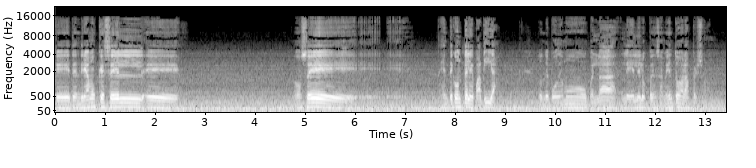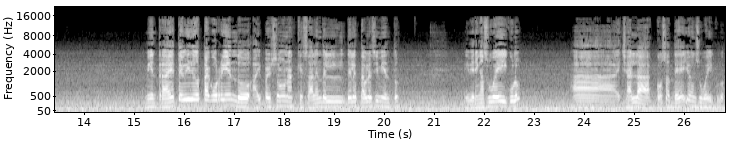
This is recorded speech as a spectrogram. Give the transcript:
que tendríamos que ser, eh, no sé, gente con telepatía, donde podemos, ¿verdad?, leerle los pensamientos a las personas. Mientras este video está corriendo, hay personas que salen del, del establecimiento y vienen a su vehículo a echar las cosas de ellos en su vehículo.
